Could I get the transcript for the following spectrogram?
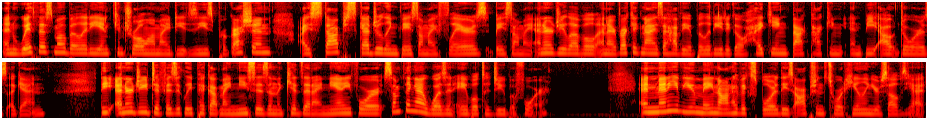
And with this mobility and control on my disease progression, I stopped scheduling based on my flares, based on my energy level, and I recognized I have the ability to go hiking, backpacking, and be outdoors again. The energy to physically pick up my nieces and the kids that I nanny for, something I wasn't able to do before. And many of you may not have explored these options toward healing yourselves yet.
